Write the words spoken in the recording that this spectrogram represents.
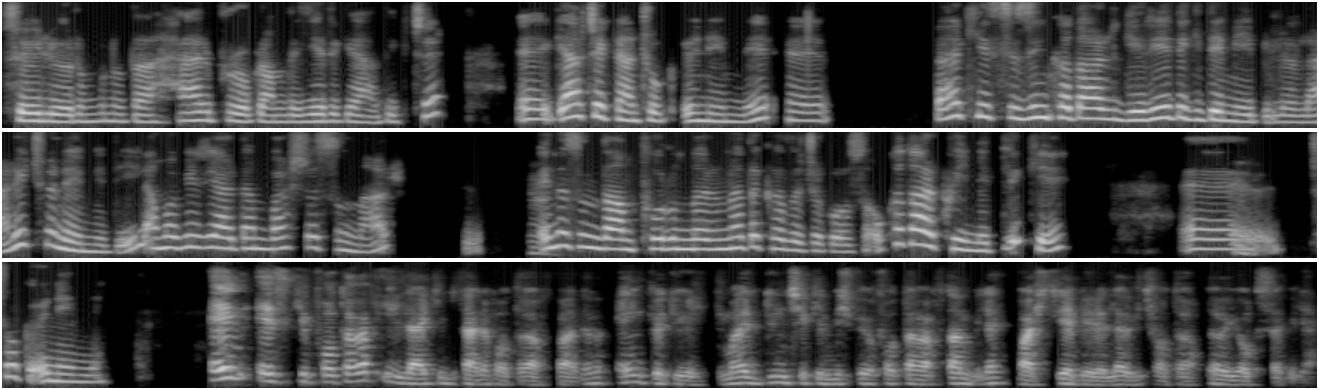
söylüyorum bunu da her programda yeri geldikçe. E, gerçekten çok önemli. E, belki sizin kadar geriye de gidemeyebilirler. Hiç önemli değil ama bir yerden başlasınlar. Evet. En azından torunlarına da kalacak olsa o kadar kıymetli ki çok önemli en eski fotoğraf illaki bir tane fotoğraf var mi? En kötü ihtimal dün çekilmiş bir fotoğraftan bile başlayabilirler hiç fotoğrafları yoksa bile.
